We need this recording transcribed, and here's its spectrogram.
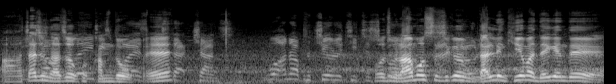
아 짜증 나죠 그 감독. 예? 어, 지금 라모스 지금 날린 기회만 4개인데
